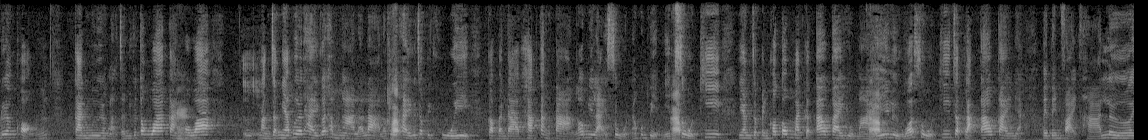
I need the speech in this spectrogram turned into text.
เรื่องของการเมืองหลังจากนี้ก็ต้องว่ากันอ่าเพราะว่า หลังจากเนี้ยเพื่อไทยก็ทำงานแล้วล่ะแล้วครับเพื่อไทยก็จะไปคุยกับบรรดาพักต่างๆ ก็มีหลายสูตรนะคุณเปลี่ยนมิตรครับสูตรที่ยังจะเป็นข้าวต้มมัดกับก้าวไกลอยู่ไหมครับหรือว่าสูตรที่จะผลักก้าวไกลเนี่ยไปเป็นฝ่ายค้านเลย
